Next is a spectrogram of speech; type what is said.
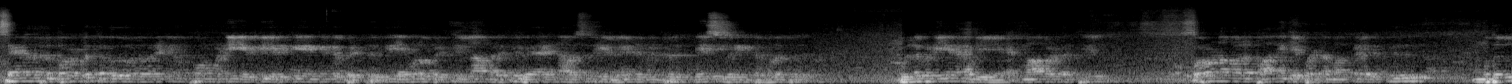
சேலத்துல பொருட்கள் தகுதி வர வரைக்கும் ஃபோன் பண்ணி எப்படி இருக்கு எங்கெங்க பெட் இருக்கு எவ்வளவு பெட் இல்லாம இருக்கு வேற என்ன வசதிகள் வேண்டும் என்று பேசி வருகின்ற பொழுது உள்ளபடியே நம்முடைய மாவட்டத்தில் கொரோனாவால் பாதிக்கப்பட்ட மக்களுக்கு முதல்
